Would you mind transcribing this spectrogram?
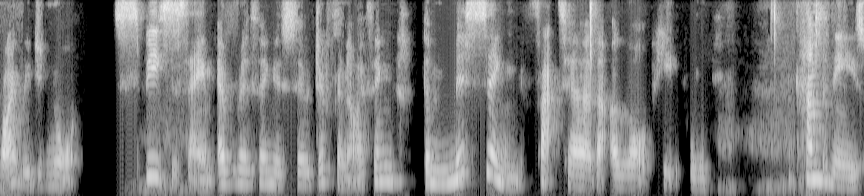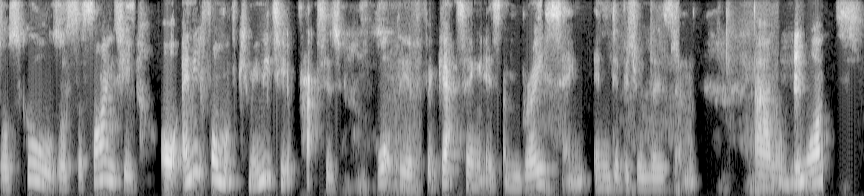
right we do not speak the same. Everything is so different. I think the missing factor that a lot of people, companies or schools or society or any form of community of practice, what they're forgetting is embracing individualism. And mm-hmm. once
